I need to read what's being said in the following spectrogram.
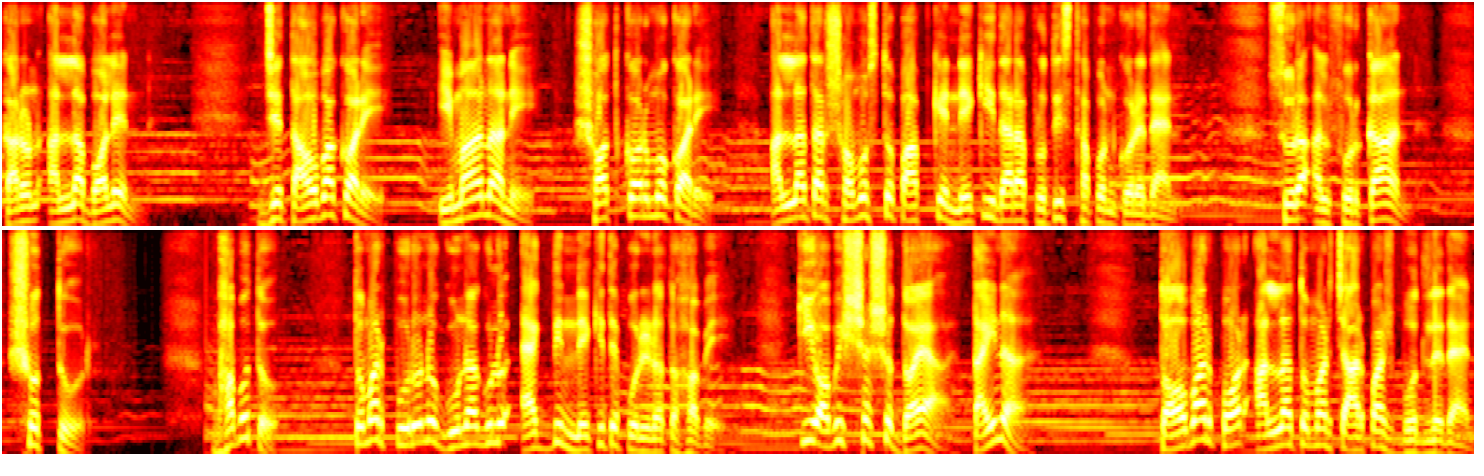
কারণ আল্লাহ বলেন, যে তাওবা করে ইমান আনে, সৎকর্ম করে, আল্লাহ তার সমস্ত পাপকে নেকি দ্বারা প্রতিস্থাপন করে দেন। সুরা আল ফুরকান সত্তর। ভাবো তো, তোমার পুরনো গুণাগুলো একদিন নেকিতে পরিণত হবে। কি অবিশ্বাস্য দয়া, তাই না? তবার পর আল্লাহ তোমার চারপাশ বদলে দেন।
